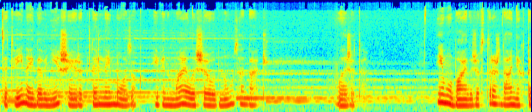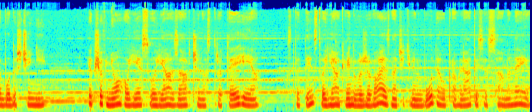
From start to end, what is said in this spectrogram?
Це твій найдавніший рептильний мозок, і він має лише одну задачу вижити. Йому байдуже в стражданнях ти будеш чи ні. Якщо в нього є своя завчена стратегія з дитинства, як він виживає, значить він буде управлятися саме нею.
